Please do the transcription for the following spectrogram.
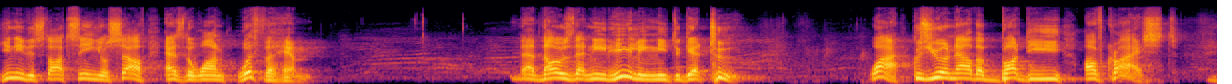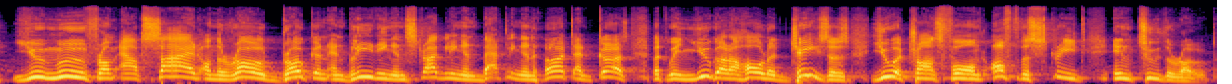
You need to start seeing yourself as the one with the hem. That those that need healing need to get to. Why? Because you are now the body of Christ. You move from outside on the road, broken and bleeding and struggling and battling and hurt and cursed. But when you got a hold of Jesus, you were transformed off the street into the robe.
